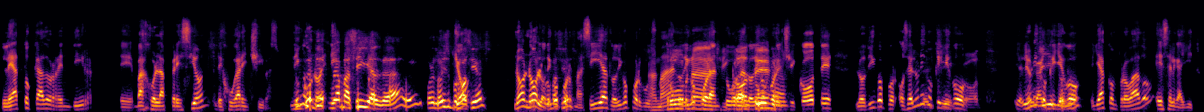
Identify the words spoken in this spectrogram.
le ha tocado rendir eh, bajo la presión de jugar en Chivas. Tú no Ninguno, le ¿eh? Ni- Macías, ¿verdad? ¿Por- ¿Lo dices por ¿Yo? Macías? No, no, lo digo por Macías? Macías, lo digo por Guzmán, lo digo por Antuna, lo digo por el Chicote. Lo digo por, o sea, el único El que llegó, el El único que llegó ya comprobado es el gallito.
